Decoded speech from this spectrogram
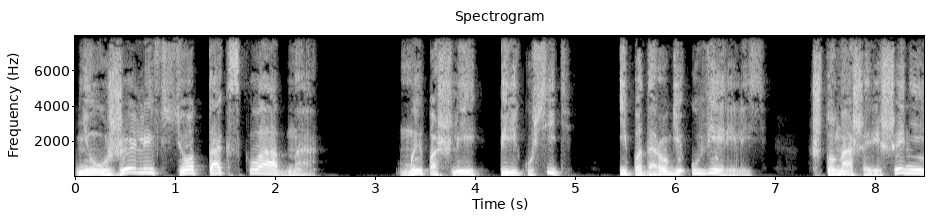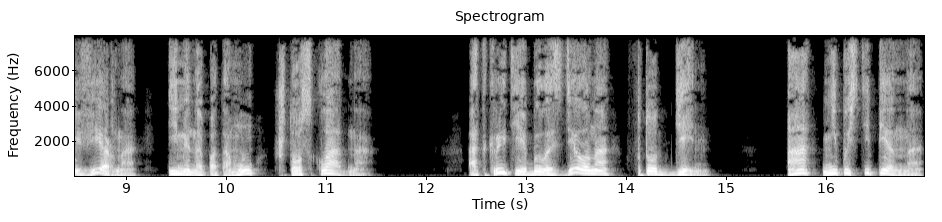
Неужели все так складно? Мы пошли перекусить и по дороге уверились, что наше решение верно именно потому, что складно. Открытие было сделано в тот день, а не постепенно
